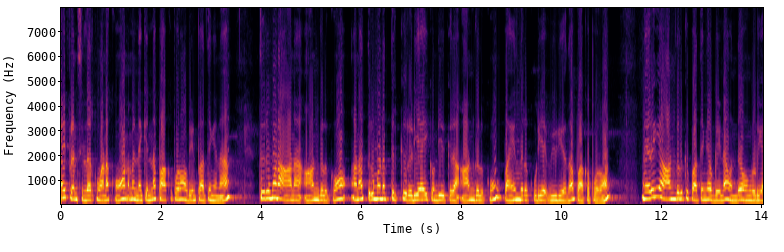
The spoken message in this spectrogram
ஹாய் ஃப்ரெண்ட்ஸ் எல்லாருக்கும் வணக்கம். நம்ம இன்றைக்கி என்ன பார்க்க போகிறோம் அப்படின்னு பார்த்தீங்கன்னா திருமணம் ஆன ஆண்களுக்கும் ஆனால் திருமணத்திற்கு ரெடியாகி கொண்டிருக்கிற ஆண்களுக்கும் பயன்பெறக்கூடிய வீடியோ தான் பார்க்க போகிறோம் நிறைய ஆண்களுக்கு பார்த்தீங்க அப்படின்னா வந்து அவங்களுடைய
